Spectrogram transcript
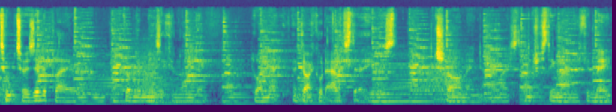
talk to a zither player in, in Goblin Music in London, who I met, a guy called Alistair, who was charming and the most interesting man you could meet.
